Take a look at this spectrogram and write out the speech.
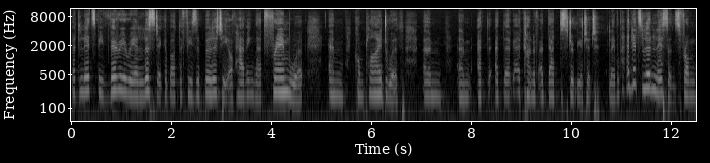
But let's be very realistic about the feasibility of having that framework um, complied with um, um, at, the, at the uh, kind of at that distributed level. And let's learn lessons from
